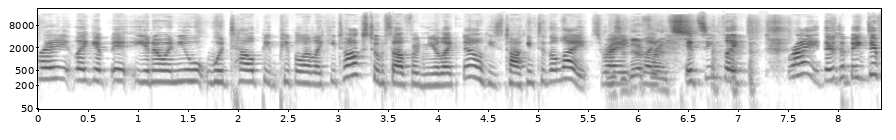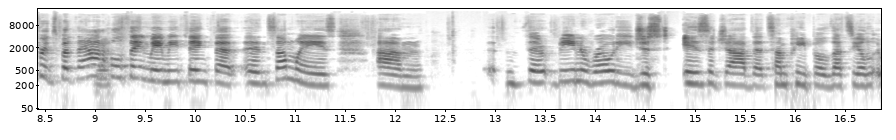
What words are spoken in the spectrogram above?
right? Like it, it, you know, and you would tell pe- people are like he talks to himself, and you're like, no, he's talking to the lights, right? Like it seems like right. There's a big difference, but that yeah. whole thing made me think that in some ways, um, the being a roadie just is a job that some people that's the only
